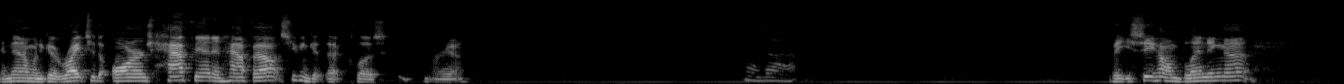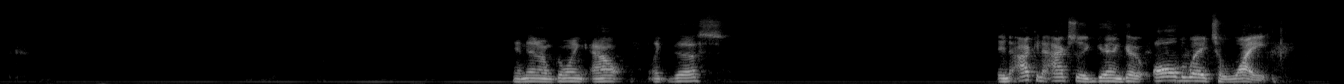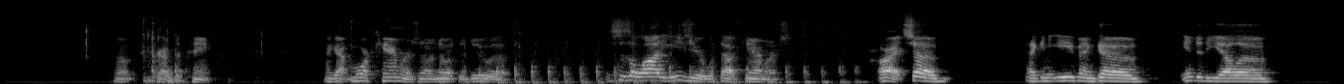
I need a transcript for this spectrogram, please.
And then I'm going to go right to the orange, half in and half out. So you can get that close, Maria. How's that? But you see how I'm blending that? And then I'm going out like this and I can actually again go all the way to white. Oh, grab the pink. I got more cameras than I know what to do with. This is a lot easier without cameras. All right, so I can even go into the yellow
